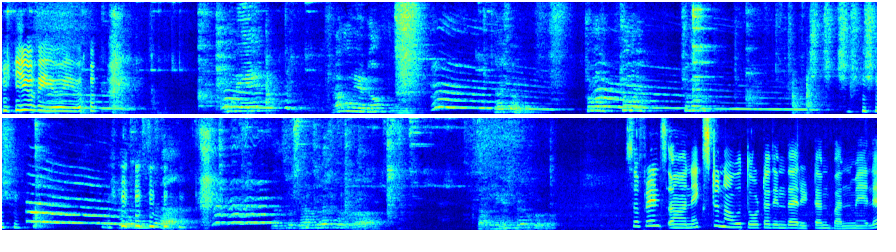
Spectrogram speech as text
Jojo, jojo. ಫ್ರೆಂಡ್ಸ್ ನೆಕ್ಸ್ಟ್ ನಾವು ತೋಟದಿಂದ ರಿಟರ್ನ್ ಬಂದಮೇಲೆ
